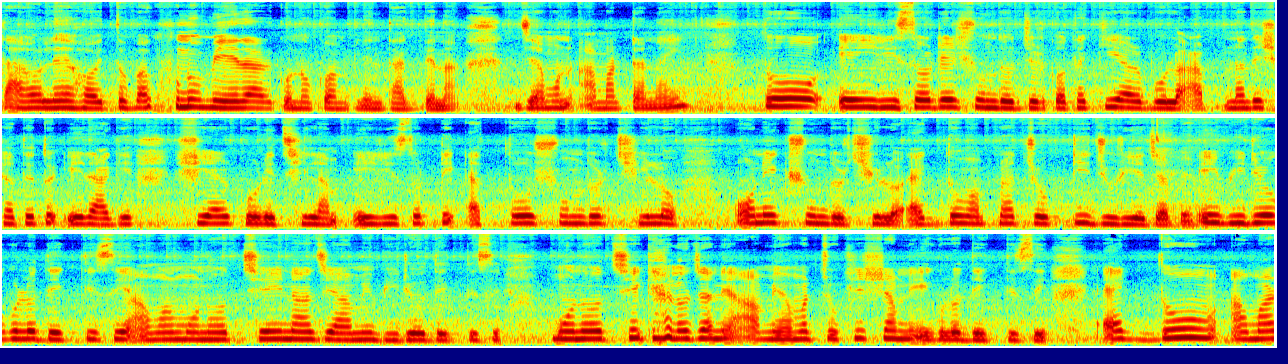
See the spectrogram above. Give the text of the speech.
তাহলে হয়তো বা কোনো মেয়ের আর কোনো কমপ্লেন থাকবে না। যেমন আমারটা নাই। তো এই রিসোর্টের সৌন্দর্যের কথা কি আর বলো? আপনাদের সাথে তো এর আগে শেয়ার করেছিলাম। এই রিসোর্টটি এত সুন্দর ছিল। অনেক সুন্দর ছিল, একদম আপনার চোখটি জুড়িয়ে যাবে। এই ভিডিওগুলো দেখতেছি, আমার মনে হচ্ছেই না যে আমি ভিডিও দেখতেছি। মনে হচ্ছে কেন জানি আমি আমার চোখের সামনে এগুলো দেখতেছি। একদম আমার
